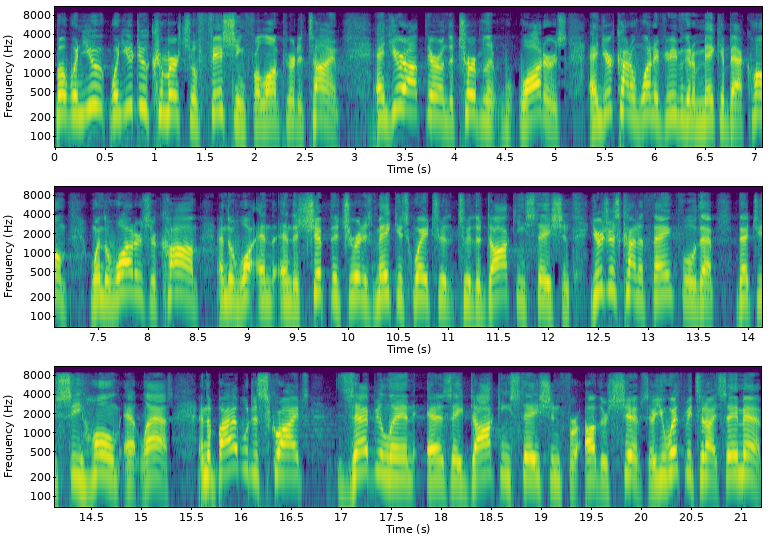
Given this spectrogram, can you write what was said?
But when you when you do commercial fishing for a long period of time and you're out there on the turbulent waters and you're kind of wondering if you're even going to make it back home, when the waters are calm and the and, and the ship that you're in is making its way to, to the docking station, you're just kind of thankful that, that you see home at last. And the Bible describes Zebulun as a docking station for other ships. Are you with me tonight? Say amen.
